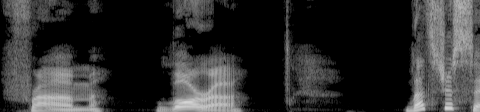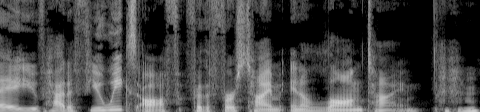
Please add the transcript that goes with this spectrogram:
from Laura. Let's just say you've had a few weeks off for the first time in a long time. Mhm.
